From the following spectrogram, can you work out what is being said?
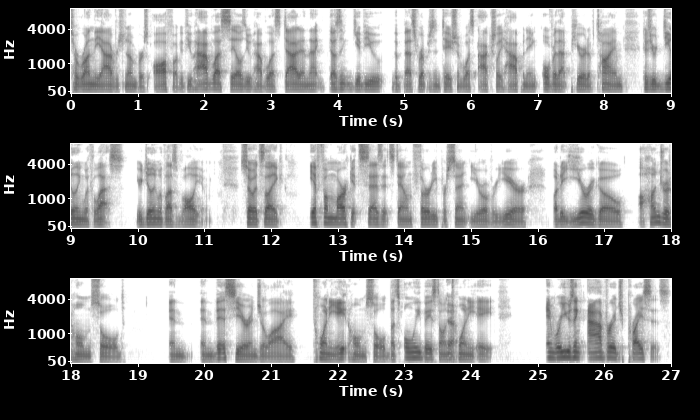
to run the average numbers off of. If you have less sales, you have less data, and that doesn't give you the best representation of what's actually happening over that period of time because you're dealing with less. You're dealing with less volume. So it's like if a market says it's down 30% year over year, but a year ago, 100 homes sold, and and this year in July, 28 homes sold. That's only based on yeah. 28 and we're using average prices.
